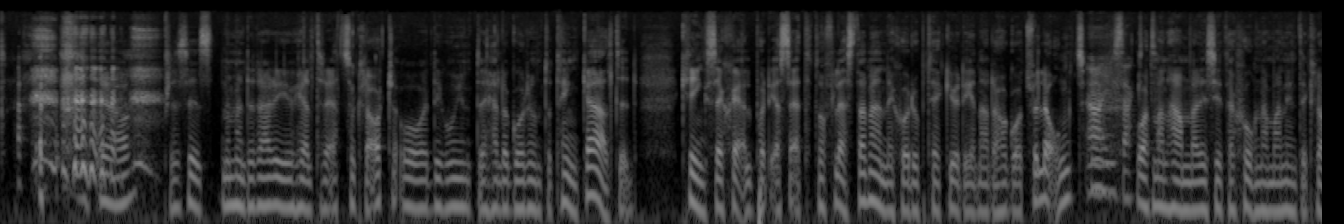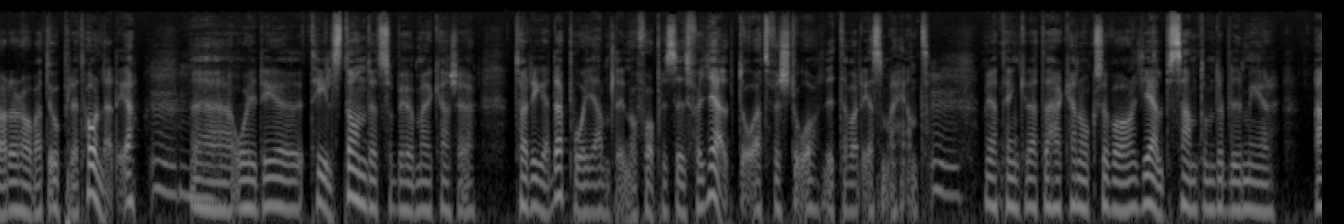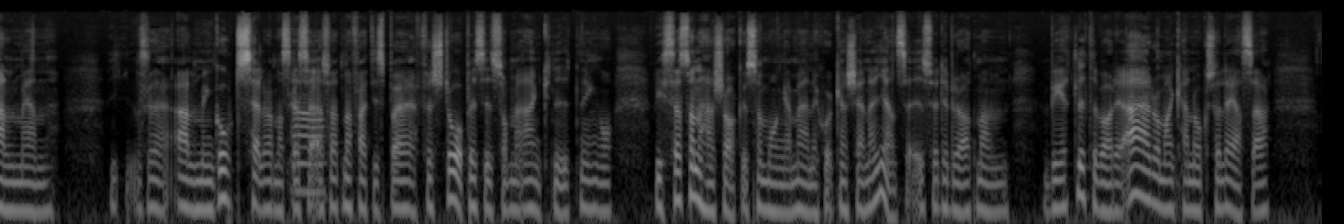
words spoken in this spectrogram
Ja, precis. Nej, men det där är ju helt rätt såklart och det går ju inte heller att gå runt och tänka alltid kring sig själv på det sättet. De flesta människor upptäcker ju det när det har gått för långt Ja, och att man hamnar i situationer där man inte klarar av att upprätthålla det. Mm. Eh, och i det tillståndet så behöver man kanske ta reda på egentligen och förhoppningsvis få hjälp då att förstå lite vad det är som har hänt. Mm. Men jag tänker att det här kan också vara hjälpsamt om det blir mer allmän vad ska jag säga, allmängods eller vad man ska Ja. säga. Så att man faktiskt börjar förstå precis som med anknytning och vissa sådana här saker som många människor kan känna igen sig i. Så är det bra att man vet lite vad det är och man kan också läsa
